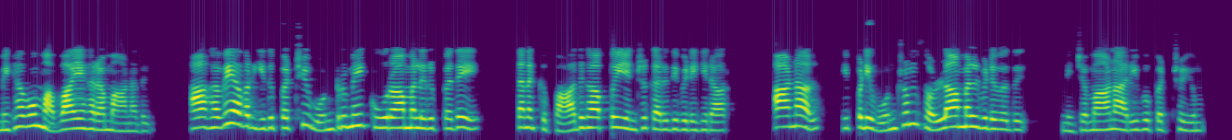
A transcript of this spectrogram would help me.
மிகவும் அபாயகரமானது. ஆகவே அவர் இது பற்றி ஒன்றுமே கூறாமல் இருப்பதே தனக்கு பாதுகாப்பு என்று கருதிவிடுகிறார். ஆனால் இப்படி ஒன்றும் சொல்லாமல் விடுவது நிஜமான அறிவு பற்றியும்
